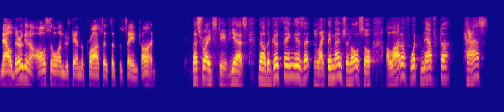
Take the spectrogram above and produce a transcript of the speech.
now they're going to also understand the process at the same time. That's right, Steve. Yes. Now, the good thing is that, like they mentioned also, a lot of what NAFTA has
